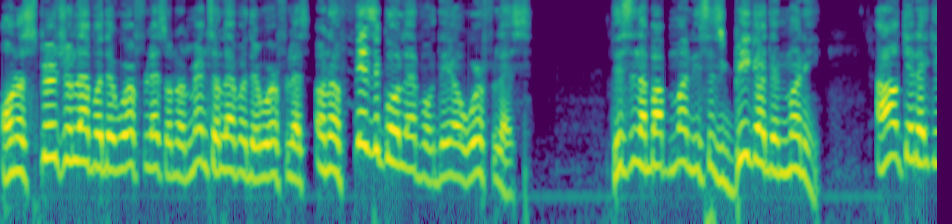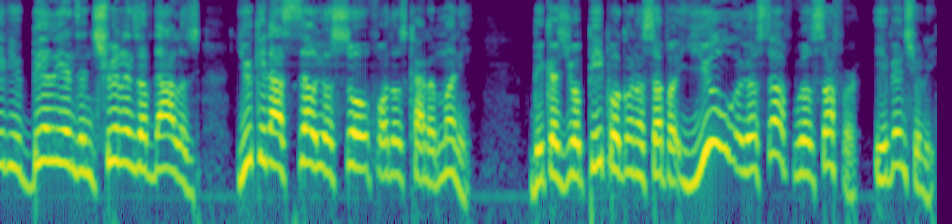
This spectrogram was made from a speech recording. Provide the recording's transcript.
On a spiritual level, they're worthless. On a mental level, they're worthless. On a physical level, they are worthless. This isn't about money. This is bigger than money. I don't care they give you billions and trillions of dollars. You cannot sell your soul for those kind of money because your people are going to suffer. You yourself will suffer eventually.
